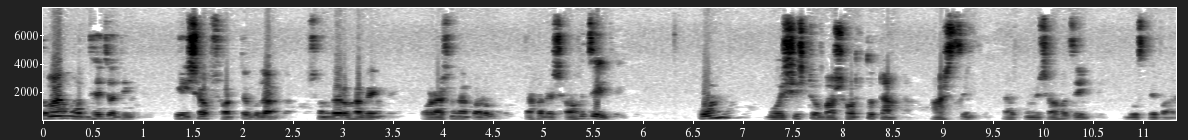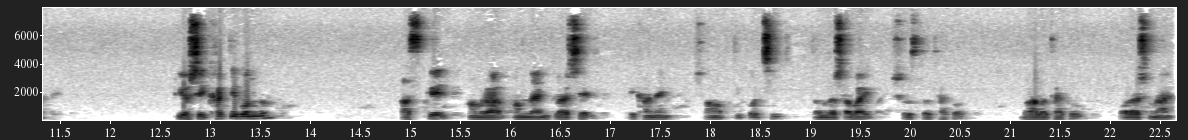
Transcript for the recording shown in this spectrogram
তোমার মধ্যে যদি এইসব শর্তগুলা সুন্দরভাবে পড়াশোনা করো, তাহলে সহজেই কোন বৈশিষ্ট্য বা শর্তটা আসছে তা তুমি সহজেই বুঝতে পারবে। প্রিয় শিক্ষার্থী বন্ধু, আজকে আমরা অনলাইন ক্লাসে এখানে সমাপ্তি করছি। তোমরা সবাই সুস্থ থাকো, ভালো থাকো, পড়াশোনায়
